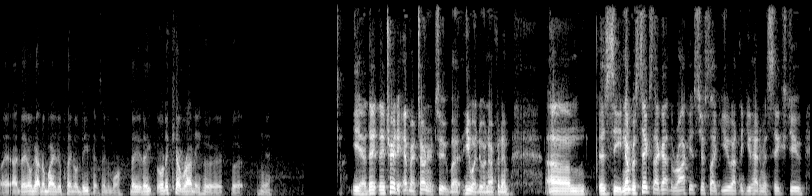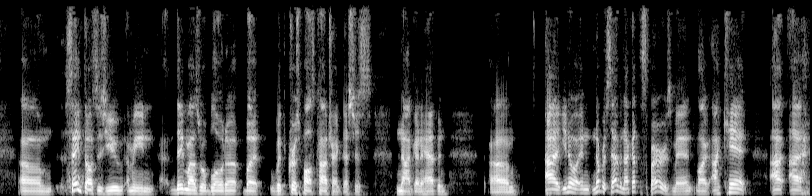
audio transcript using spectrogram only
like, they don't got nobody to play no defense anymore. They they or they kept Rodney Hood, but yeah. Yeah, they, they traded Evan Turner too, but he wasn't doing enough for them. Um, let's see. Number six, I got the Rockets, just like you. I think you had them at six, you. Um, same thoughts as you. I mean, they might as well blow it up, but with Chris Paul's contract, that's just not going to happen. Um, I, you know, and number seven, I got the Spurs, man. Like, I can't, I, I,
